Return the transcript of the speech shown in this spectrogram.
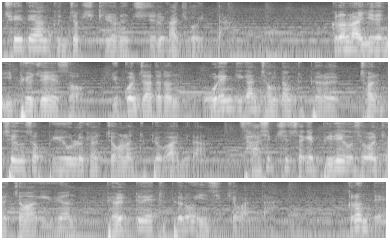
최대한 근접시키려는 취지를 가지고 있다. 그러나 이른 이 표제에서 유권자들은 오랜 기간 정당 투표를 전체 의석 비율로 결정하는 투표가 아니라 47석의 비례 의석을 결정하기 위한 별도의 투표로 인식해왔다. 그런데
